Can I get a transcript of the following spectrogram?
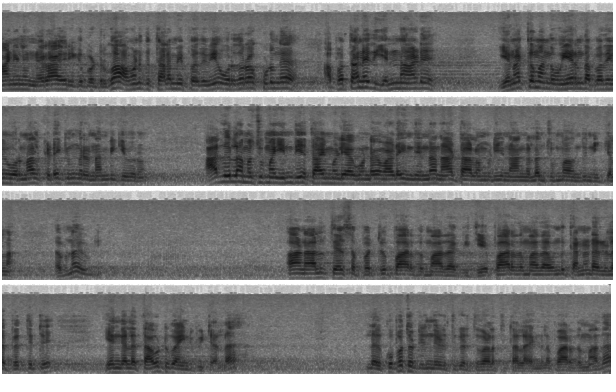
மாநிலம் நிராகரிக்கப்பட்டிருக்கோ அவனுக்கு தலைமை பதவியை ஒரு தடவை கொடுங்க. அப்போ தானே இது என் நாடு. எனக்கும் அந்த உயர்ந்த பதவி ஒரு நாள் கிடைக்குங்கிற நம்பிக்கை வரும். அது இல்லாமல் சும்மா இந்திய தாய்மொழியாக கொண்ட வட இந்தியன் தான் நாட்டாள முடியும் நாங்கள்லாம் சும்மா வந்து நிற்கலாம் அப்படின்னா எப்படி? ஆனாலும் தேசப்பற்று பாரத மாதாக்கு ஜெய. பாரத மாதா வந்து கன்னடர்களை பெற்றுட்டு எங்களை தவிட்டு வாங்கிட்டு போயிட்டால இல்லை குப்பை தொட்டிலிருந்து எடுத்துக்கு எடுத்து வளர்த்துட்டாளா எங்களை பாரத மாதா?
